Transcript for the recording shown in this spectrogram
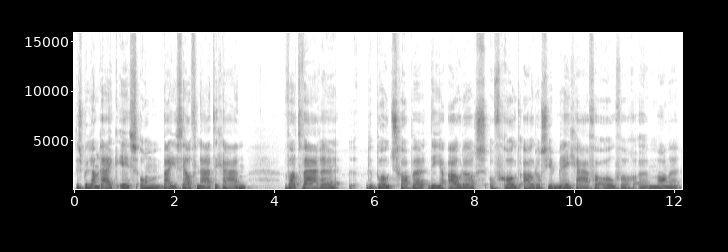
Dus belangrijk is om bij jezelf na te gaan: wat waren de boodschappen die je ouders of grootouders je meegaven over uh, mannen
